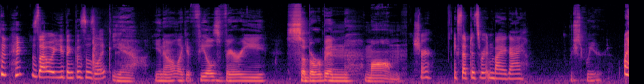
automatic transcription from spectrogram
Is that what you think this is like? Yeah. You know, like it feels very suburban mom, Sure. Except it's written by a guy. which is weird.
